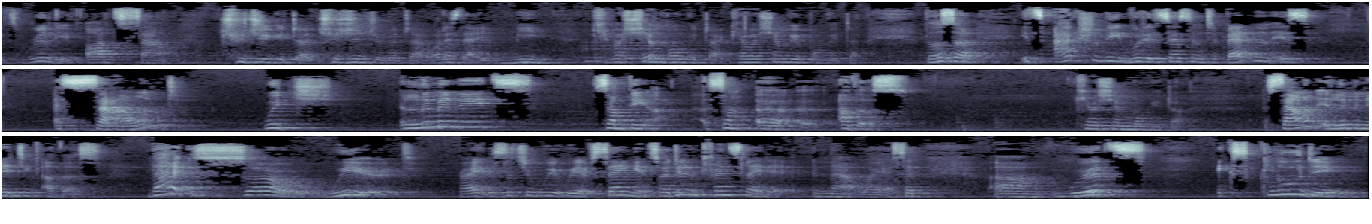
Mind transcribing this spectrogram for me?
it's really odd sound. What does that mean? Those are, it's actually, what it says in Tibetan is a sound which eliminates something, some uh, others. Sound eliminating others. That is so weird, right? It's such a weird way of saying it. So I didn't translate it in that way. I said um, words excluding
